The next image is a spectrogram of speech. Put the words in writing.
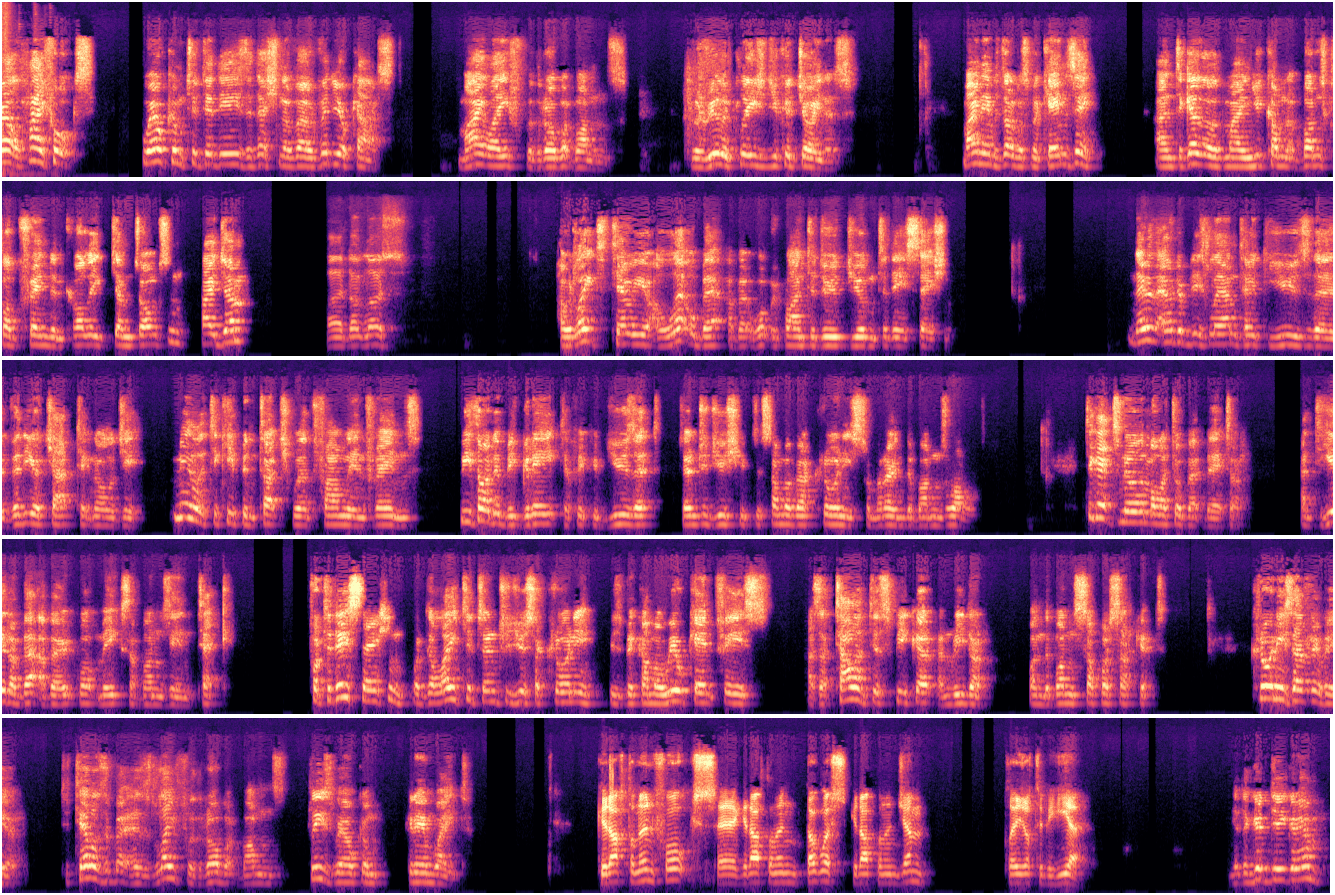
Well, hi folks. Welcome to today's edition of our videocast, My Life with Robert Burns. We're really pleased you could join us. My name is Douglas Mackenzie, and together with my New Cumnock Burns Club friend and colleague, Jim Thompson. Hi, Jim. Hi, Douglas. I would like to tell you a little bit about what we plan to do during today's session. Now that everybody's learned how to use the video chat technology, mainly to keep in touch with family and friends, we thought it'd be great if we could use it to introduce you to some of our cronies from around the Burns world, to get to know them a little bit better, and to hear a bit about what makes a Burnsian tick. For today's session, we're delighted to introduce a crony who's become a Wheel Kent face as a talented speaker and reader on the Burns Supper Circuit. Cronies everywhere, to tell us about his life with Robert Burns, please welcome Graham Wight. Good afternoon, folks. Uh, good afternoon, Douglas. Good afternoon, Jim. Pleasure to be here. You had a good day, Graham?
